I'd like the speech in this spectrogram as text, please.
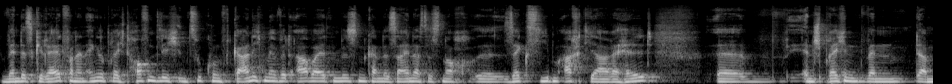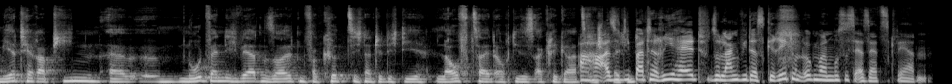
Wenn das Gerät von Herrn Engelbrecht hoffentlich in Zukunft gar nicht mehr wird arbeiten müssen, kann es sein, dass es noch äh, sechs, sieben, acht Jahre hält äh, entsprechend, wenn da mehr Therapien äh, notwendig werden sollten, verkürzt sich natürlich die Laufzeit auch dieses Aggregats. Aha, also die Batterie hält so lange wie das Gerät und irgendwann muss es ersetzt werden.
